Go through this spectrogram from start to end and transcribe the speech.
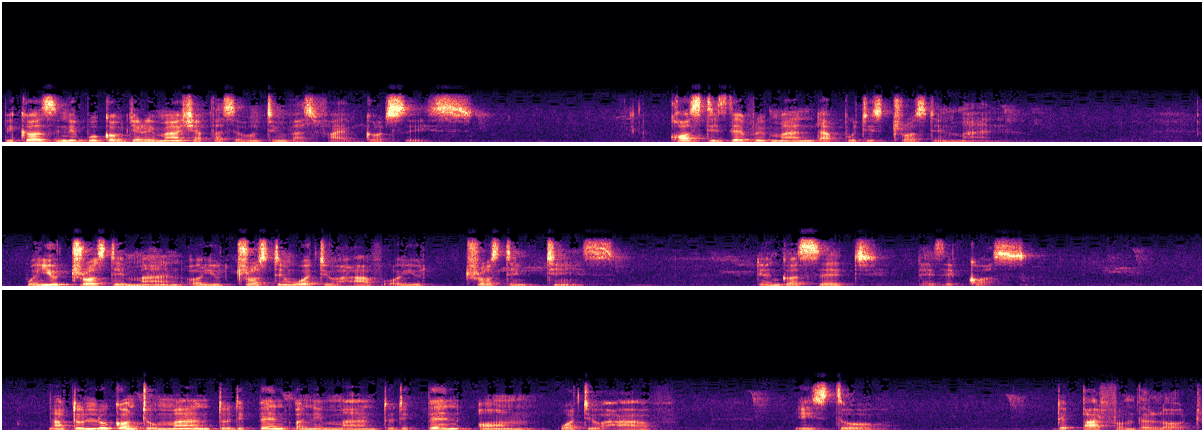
Because in the book of Jeremiah, chapter 17, verse 5, God says, Cursed is every man that put his trust in man. When you trust a man, or you trust in what you have, or you trust in things, then God said there's a curse. Now, to look unto man, to depend on a man, to depend on what you have, is to depart from the Lord.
